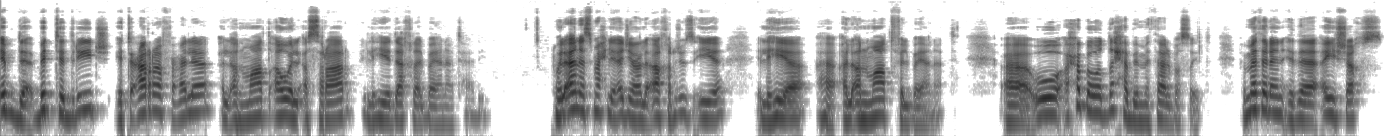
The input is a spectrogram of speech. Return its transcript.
ابدأ بالتدريج يتعرف على الأنماط أو الأسرار اللي هي داخل البيانات هذه. والآن اسمح لي أجي على آخر جزئية اللي هي آه، الأنماط في البيانات. آه، وأحب أوضحها بمثال بسيط. فمثلا إذا أي شخص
